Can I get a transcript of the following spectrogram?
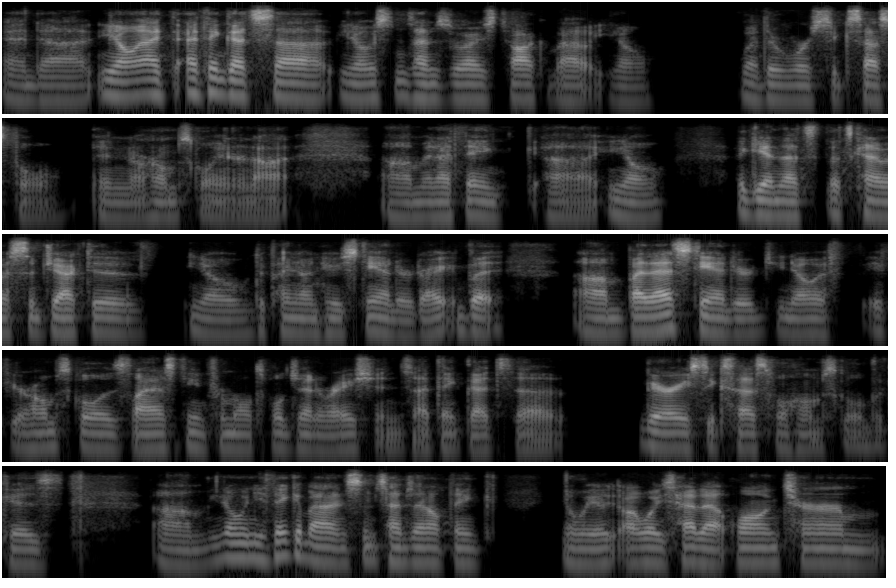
And uh, you know, I, I think that's uh, you know, sometimes we always talk about, you know, whether we're successful in our homeschooling or not. Um, and I think, uh, you know, again, that's that's kind of a subjective, you know, depending on whose standard, right? But um, by that standard, you know, if if your homeschool is lasting for multiple generations, I think that's a very successful homeschool because, um, you know, when you think about it, sometimes I don't think, you know, we always have that long term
